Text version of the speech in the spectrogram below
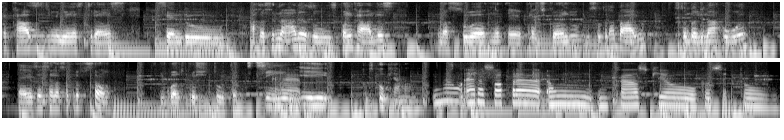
é casos de meninas trans sendo assassinadas ou espancadas na sua é, praticando o seu trabalho, estando ali na rua, é, exercendo a sua profissão enquanto prostituta. Sim, é... e desculpe, Amanda. Não, era só para é um, um caso que eu que eu sei que eu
